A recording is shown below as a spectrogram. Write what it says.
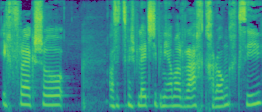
ich frage schon, also zum Beispiel letzte bin ich auch mal recht krank gewesen.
